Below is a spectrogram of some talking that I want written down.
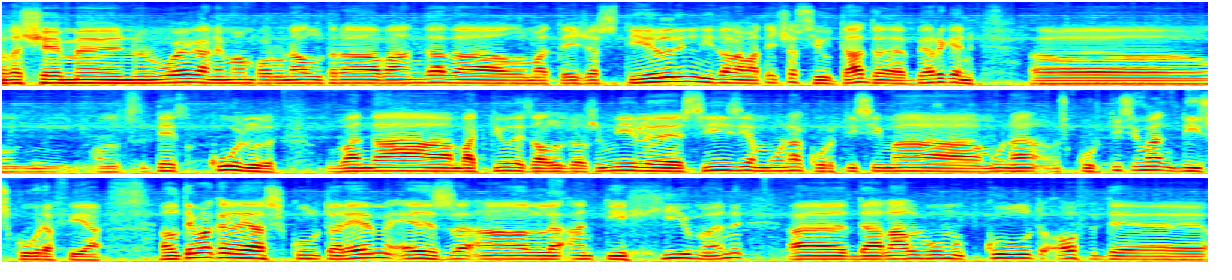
No deixem eh, Noruega, anem per una altra banda del mateix estil i de la mateixa ciutat, eh, Bergen. Eh, els Death Cool, banda amb actiu des del 2006 i amb una curtíssima, amb una curtíssima discografia. El tema que escoltarem és el Anti-Human eh, de l'àlbum Cult of the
